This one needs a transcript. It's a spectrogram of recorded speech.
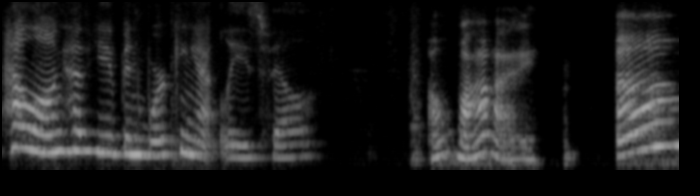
how long have you been working at Leesville? Oh my. Um,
